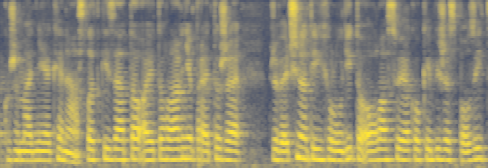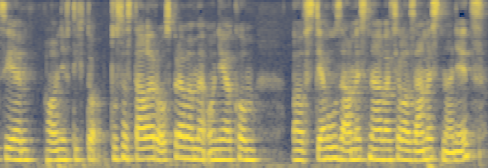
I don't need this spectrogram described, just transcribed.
akože mať nejaké následky za to a je to hlavne preto, že že väčšina tých ľudí to ohlasuje ako keby, že z pozície, hlavne v týchto, tu sa stále rozprávame o nejakom e, vzťahu zamestnávateľa-zamestnanec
